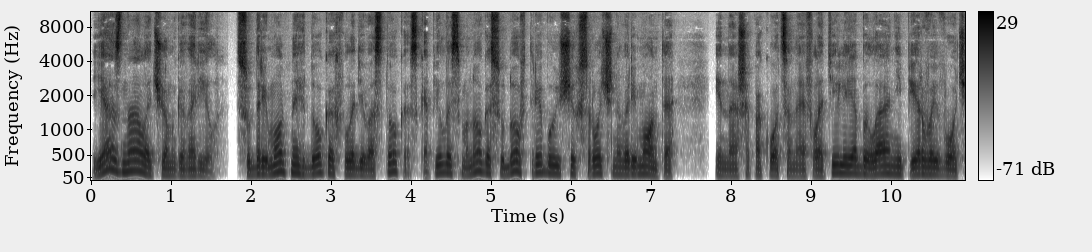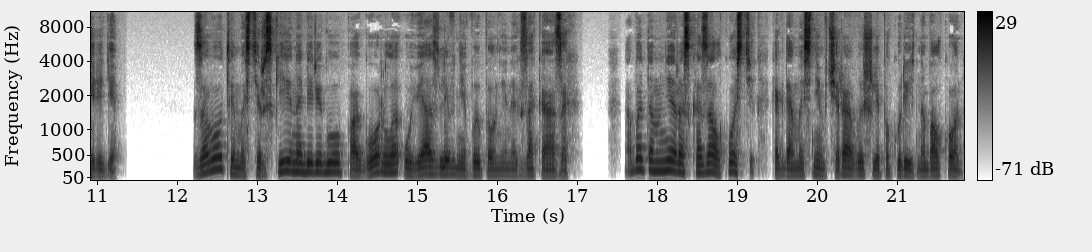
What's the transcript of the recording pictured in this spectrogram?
Я знал, о чем говорил. В судоремонтных доках Владивостока скопилось много судов, требующих срочного ремонта, и наша покоцанная флотилия была не первой в очереди. Завод и мастерские на берегу по горло увязли в невыполненных заказах. Об этом мне рассказал Костик, когда мы с ним вчера вышли покурить на балкон.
